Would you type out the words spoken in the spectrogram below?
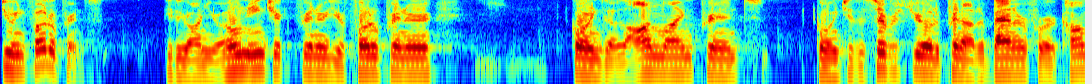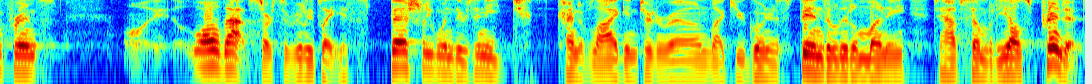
Doing photo prints either on your own inkjet printer, your photo printer, going to the online print, going to the Service Bureau to print out a banner for a conference. All that starts to really play, especially when there's any kind of lag in turnaround, like you're going to spend a little money to have somebody else print it.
